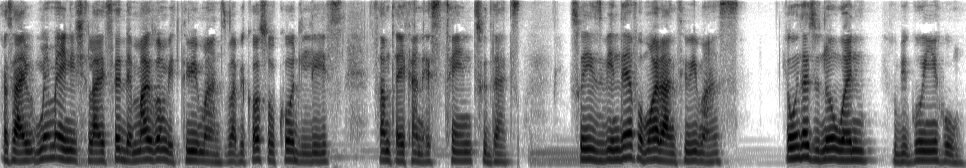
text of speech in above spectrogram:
Because I remember initially I said the maximum is three months, but because of call delays, sometimes it can extend to that. So he's been there for more than three months. He wanted to know when he'll be going home.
